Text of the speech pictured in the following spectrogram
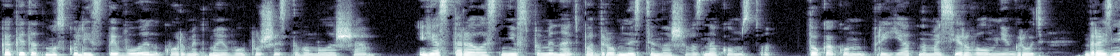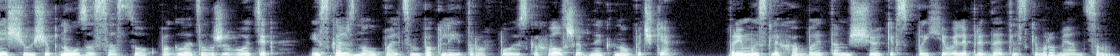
как этот мускулистый воин кормит моего пушистого малыша. Я старалась не вспоминать подробности нашего знакомства. То, как он приятно массировал мне грудь, дразняще ущипнул за сосок, погладил животик и скользнул пальцем по клитору в поисках волшебной кнопочки. При мыслях об этом щеки вспыхивали предательским румянцем.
